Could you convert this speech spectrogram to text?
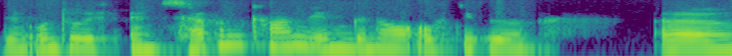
den Unterricht entzerren kann, eben genau auf diese, äh,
